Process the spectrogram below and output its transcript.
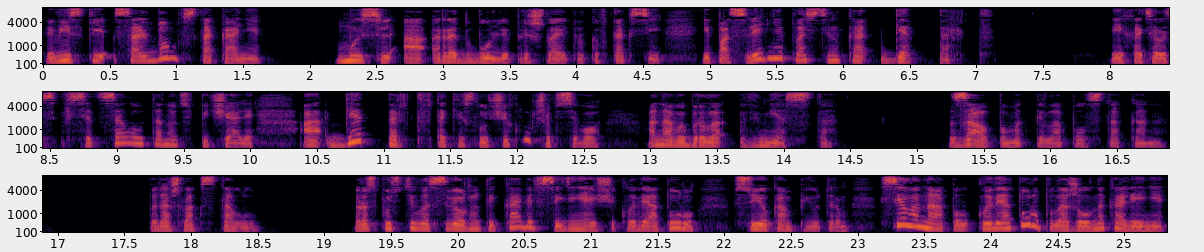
Виски со льдом в стакане. Мысль о Редбулле пришла ей только в такси. И последняя пластинка «Гепперт». Ей хотелось всецело утонуть в печали, а Гепперт в таких случаях лучше всего. Она выбрала вместо. Залпом отпила полстакана. Подошла к столу распустила свернутый кабель, соединяющий клавиатуру с ее компьютером, села на пол, клавиатуру положила на колени,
